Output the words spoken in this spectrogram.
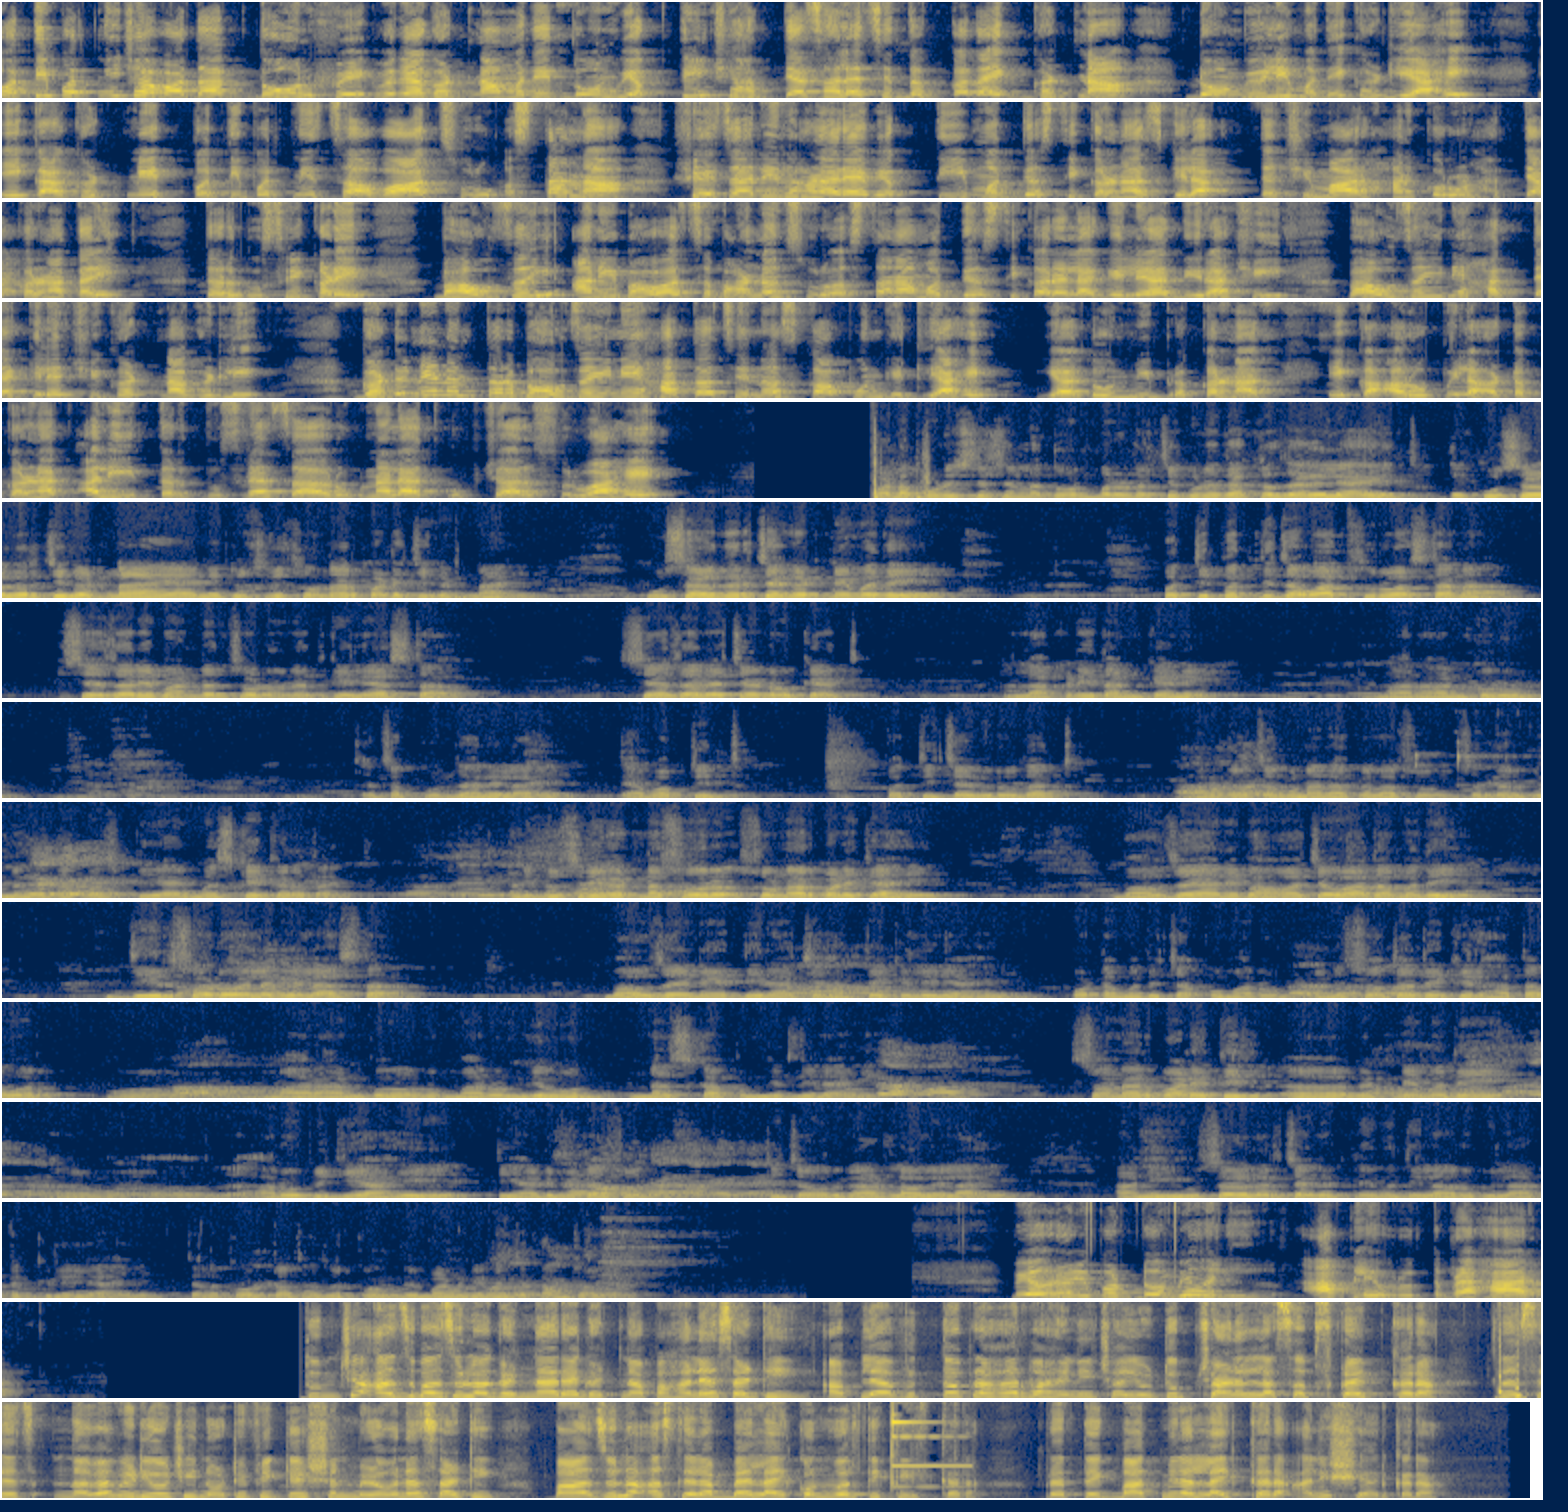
पती पत्नीच्या वादात दोन वेगवेगळ्या घटनांमध्ये दोन व्यक्तींची हत्या झाल्याचे धक्कादायक घटना डोंबिवलीमध्ये घडली आहे. एका घटनेत पती पत्नीचा वाद सुरू असताना शेजारी राहणाऱ्या व्यक्ती मध्यस्थी करण्यास गेला. त्याची मारहाण करून हत्या करण्यात आली. तर दुसरीकडे भाऊजई आणि भावाचं भांडण सुरू असताना मध्यस्थी करायला गेलेल्या दिराची भाऊजईने हत्या केल्याची घटना घडली. घटनेनंतर भाऊजईने हाताचे नस कापून घेतली आहे. या दोन्ही प्रकरणात एका आरोपीला अटक करण्यात आली तर दुसऱ्याचा रुग्णालयात उपचार सुरू आहे. पाडा पोलीस स्टेशनला दोन मर्डरचे गुन्हे दाखल झालेले आहेत. एक उसळघरची घटना आहे आणि दुसरी सोनारपाड्याची घटना आहे. उसळघरच्या घटनेमध्ये पती पत्नीचा वाद सुरू असताना शेजारी भांडण सोडवण्यात गेले असता शेजाऱ्याच्या डोक्यात लाकडी दांडक्याने मारहाण करून त्याचा खून झालेला आहे. त्या बाबतीत पतीच्या विरोधात मर्डरचा गुन्हा दाखल असून सदर गुन्ह्याचा तपास पी आय मस्के करत आहे. आणि दुसरी घटना सोर सोनारपाड्याची आहे. भावजय आणि भावाच्या वादामध्ये दीर सोडवायला गेला असता भावजयने दिराची हत्या केलेली आहे पोटामध्ये चाकू मारून आणि स्वतः देखील हातावर मारहाण करून मारून घेऊन नस कापून घेतलेली आहे. सोनारपाड्यातील घटनेमध्ये आरोपी जी आहे ती ॲडमिट असून तिच्यावर गार्ड लावलेला आहे आणि उसळघरच्या घटनेमधील आरोपीला अटक केलेली आहे. त्याला कोर्टात हजर करून रिमांड घेण्याचं काम चालू आहे. Bureau report Dombivli. आपले वृत्तप्रहार तुमच्या आजूबाजूला घडणाऱ्या घटना पाहण्यासाठी आपल्या वृत्तप्रहार वाहिनीच्या यूट्यूब चॅनलला सबस्क्राईब करा. तसेच नव्या व्हिडिओची नोटिफिकेशन मिळवण्यासाठी बाजूला असलेल्या बेल आयकॉनवरती क्लिक करा. प्रत्येक बातमीला लाईक करा आणि शेअर करा.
